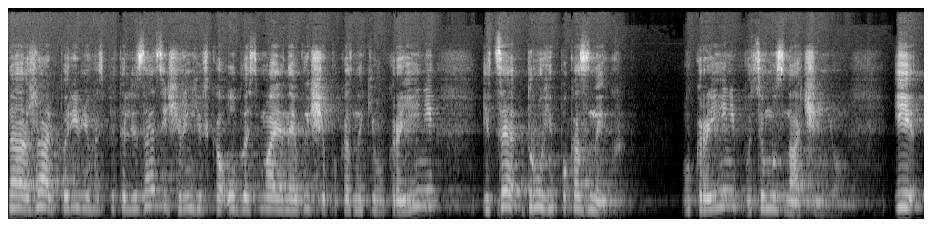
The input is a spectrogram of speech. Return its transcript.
На жаль, по рівню госпіталізації Чернігівська область має найвищі показники в Україні, і це другий показник в Україні по цьому значенню. І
